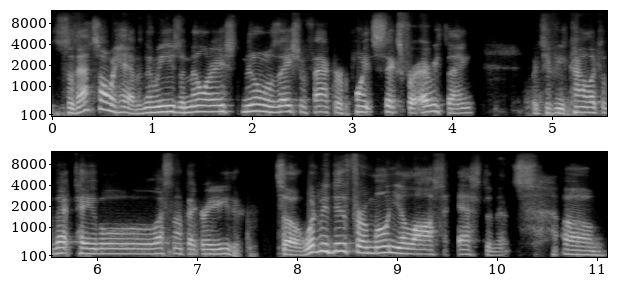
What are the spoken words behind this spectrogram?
So that's all we have. And then we use a mineralization factor of 0.6 for everything, which if you kind of look at that table, that's not that great either. So what do we do for ammonia loss estimates? Um,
